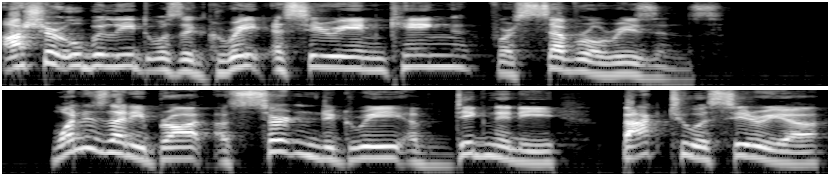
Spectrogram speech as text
Ashur Uballit was a great Assyrian king for several reasons. One is that he brought a certain degree of dignity back to Assyria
